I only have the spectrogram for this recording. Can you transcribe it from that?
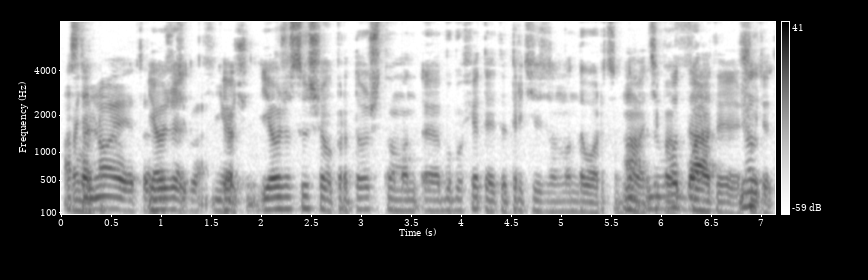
Остальное это Я ну, уже, типа, не я, очень. я уже слышал про то, что Ман, э, Боба Фетта это третий сезон Мандалорца. Ну, А, ну типа, вот да. фанаты Ну, шутят.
